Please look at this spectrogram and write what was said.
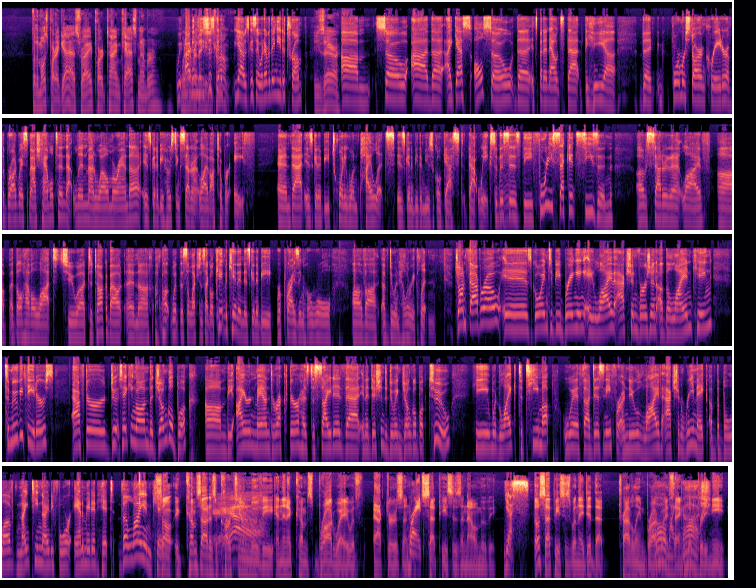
for the most part, I guess. Right, part time cast member. We- I mean, they he's need just gonna. Yeah, I was gonna say whenever they need a Trump. he's there. Um, So uh, the I guess also the it's been announced that the uh, the former star and creator of the Broadway smash Hamilton, that Lin Manuel Miranda, is going to be hosting Saturday Night Live October eighth. And that is going to be 21 Pilots is going to be the musical guest that week. So this is the 42nd season of Saturday Night Live. Uh, they'll have a lot to uh, to talk about and uh, about with this election cycle. Kate McKinnon is going to be reprising her role of uh, of doing Hillary Clinton. Jon Favreau is going to be bringing a live action version of The Lion King to movie theaters after do, taking on the Jungle Book. Um, the Iron Man director has decided that in addition to doing Jungle Book two. He would like to team up with uh, Disney for a new live action remake of the beloved 1994 animated hit The Lion King. So it comes out as a cartoon movie, and then it comes Broadway with actors and Right. set pieces, and now a movie. yes, Those set pieces, when they did that traveling Broadway Oh, thing, gosh. looked pretty neat.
